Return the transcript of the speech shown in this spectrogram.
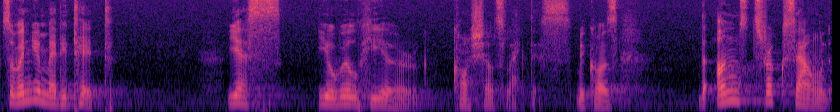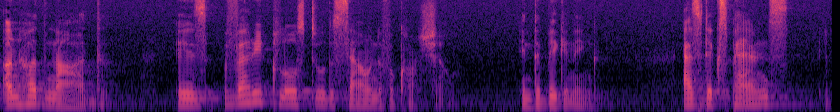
So, when you meditate, yes, you will hear conch shells like this because the unstruck sound, unheard nad, is very close to the sound of a conch shell in the beginning. As it expands, it,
